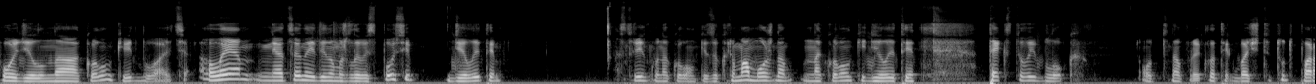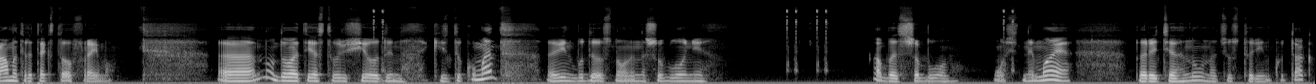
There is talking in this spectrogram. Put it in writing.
поділ на колонки відбувається. Але це не єдино можливий спосіб ділити сторінку на колонки. Зокрема, можна на колонки ділити текстовий блок. От, наприклад, як бачите, тут параметри текстового фрейму. Е, ну, Давайте я створю ще один якийсь документ. Він буде оснований на шаблоні. А без шаблону. Ось немає. Перетягну на цю сторінку. так.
